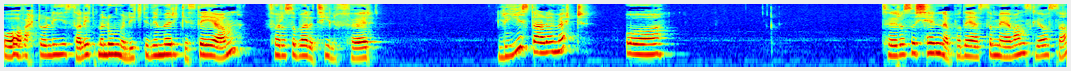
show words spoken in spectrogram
Og vært og lysa litt med lommelykt i de mørke stedene for å bare tilføre lys der det er mørkt. Og tør også kjenne på det som er vanskelig også.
